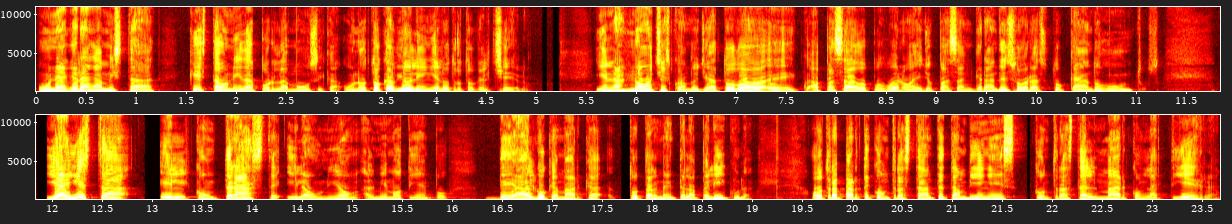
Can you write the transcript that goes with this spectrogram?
una gran amistad que está unida por la música. Uno toca violín y el otro toca el cello. Y en las noches, cuando ya todo ha, eh, ha pasado, pues bueno, ellos pasan grandes horas tocando juntos. Y ahí está el contraste y la unión al mismo tiempo de algo que marca totalmente la película. Otra parte contrastante también es, contrasta el mar con la tierra.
